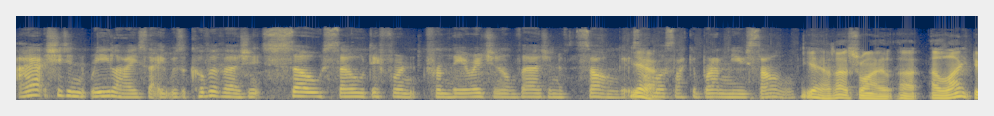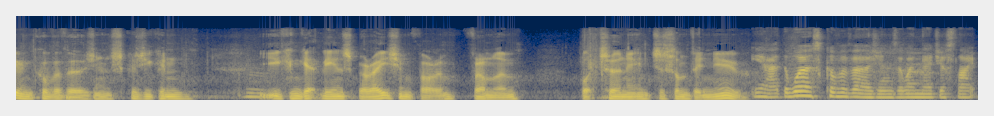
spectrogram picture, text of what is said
I actually didn't realise that it was a cover version. It's so so different from the original version of the song. It's Yeah. almost like a brand new song. Yeah, that's why I, I, like doing cover versions because you can Mm. you can get the inspiration for them from them, but turn it into something new. Yeah, the worst cover versions are when they're just like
